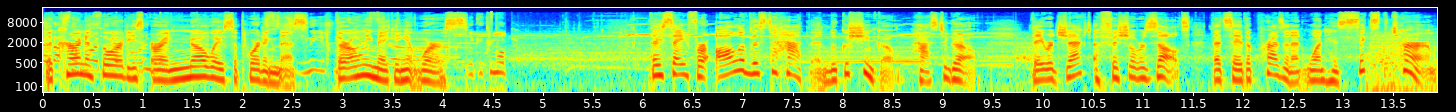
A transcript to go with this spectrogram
The current authorities are in no way supporting this. They're only making it worse. They say for all of this to happen, Lukashenko has to go. They reject official results that say the president won his sixth term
